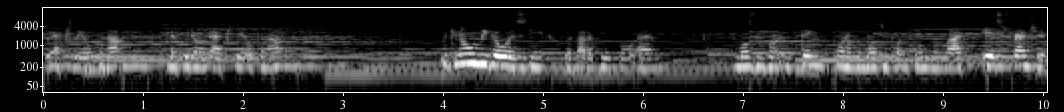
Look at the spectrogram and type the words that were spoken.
to actually open up. And if we don't actually open up we can only go as deep with other people. And the most important thing one of the most important things in life is friendship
